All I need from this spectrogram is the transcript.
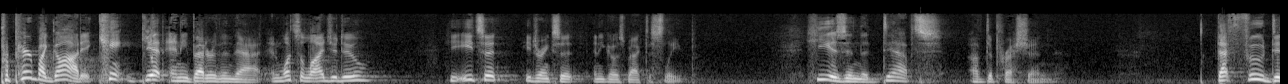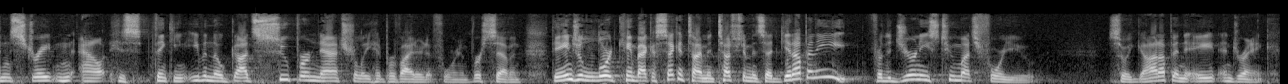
prepared by God. It can't get any better than that. And what's Elijah do? He eats it, he drinks it, and he goes back to sleep. He is in the depths of depression. That food didn't straighten out his thinking, even though God supernaturally had provided it for him. Verse 7 The angel of the Lord came back a second time and touched him and said, Get up and eat, for the journey's too much for you. So he got up and ate and drank.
